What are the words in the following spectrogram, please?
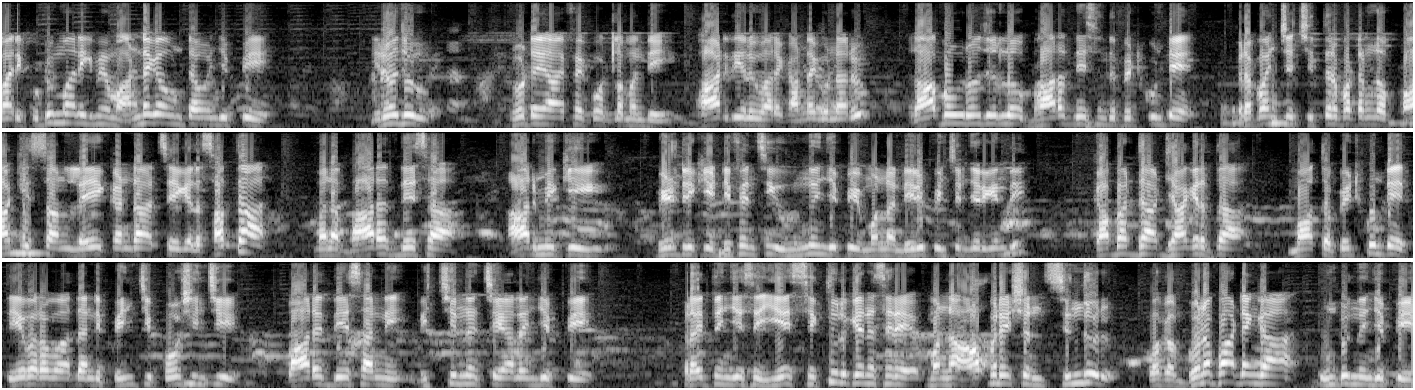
వారి కుటుంబానికి మేము అండగా ఉంటామని చెప్పి ఈరోజు నూట యాభై కోట్ల మంది భారతీయులు వారికి అండగా ఉన్నారు. రాబో రోజుల్లో భారతదేశంతో పెట్టుకుంటే ప్రపంచ చిత్రపటంలో పాకిస్తాన్ లేకుండా చేయగల సత్తా మన భారతదేశ ఆర్మీకి మిలిటరీకి డిఫెన్సివ్ ఉందని చెప్పి మొన్న నిరూపించడం జరిగింది. కబడ్దార్ జాగ్రత్త మాతో పెట్టుకుంటే తీవ్రవాదాన్ని పెంచి పోషించి భారతదేశాన్ని విచ్ఛిన్నం చేయాలని చెప్పి ప్రయత్నం చేసే ఏ శక్తులకైనా సరే మొన్న ఆపరేషన్ సింధూర్ ఒక గుణపాఠంగా ఉంటుందని చెప్పి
